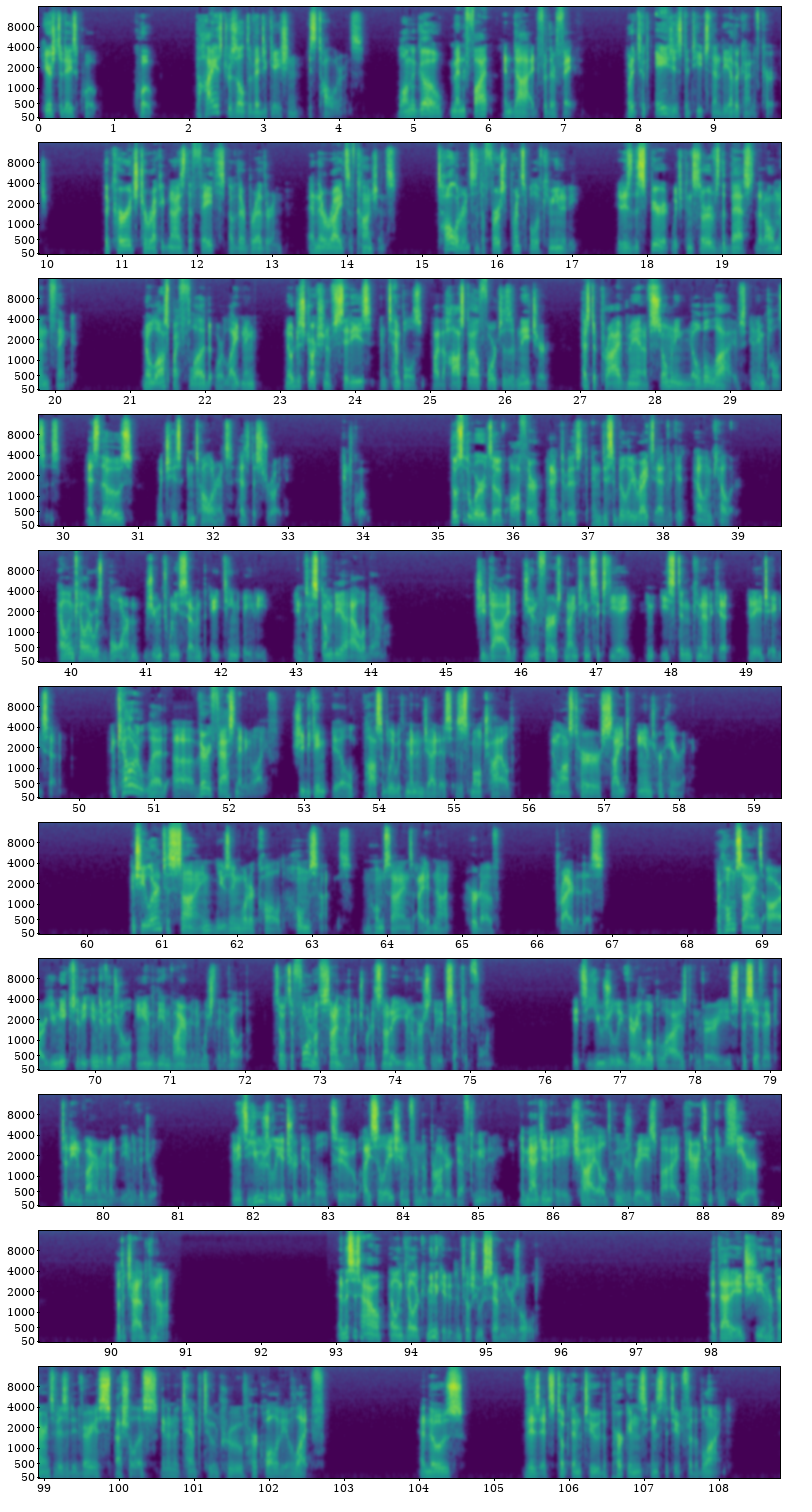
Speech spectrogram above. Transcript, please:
Here's today's quote. Quote, The highest result of education is tolerance. Long ago, men fought and died for their faith, but it took ages to teach them the other kind of courage. The courage to recognize the faiths of their brethren and their rights of conscience. Tolerance is the first principle of community. It is the spirit which conserves the best that all men think. No loss by flood or lightning, no destruction of cities and temples by the hostile forces of nature has deprived man of so many noble lives and impulses as those which his intolerance has destroyed. Those are the words of author, activist, and disability rights advocate Helen Keller. Helen Keller was born June 27, 1880, in Tuscumbia, Alabama. She died June 1, 1968, in Easton, Connecticut, at age 87. And Keller led a very fascinating life. She became ill, possibly with meningitis, as a small child, and lost her sight and her hearing. And she learned to sign using what are called home signs. And home signs I had not heard of prior to this. But home signs are unique to the individual and the environment in which they develop. So it's a form of sign language, but it's not a universally accepted form. It's usually very localized and very specific to the environment of the individual. And it's usually attributable to isolation from the broader deaf community. Imagine a child who is raised by parents who can hear, but the child cannot. And this is how Helen Keller communicated until she was seven years old. At that age, she and her parents visited various specialists in an attempt to improve her quality of life. And those visits took them to the Perkins Institute for the Blind.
